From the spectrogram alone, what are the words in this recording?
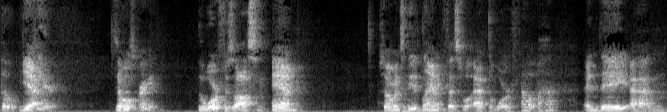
the Yeah. pier. So No. it was great. the wharf is awesome. And so I went to the Atlantic Festival at the wharf Oh, uh huh. and they um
